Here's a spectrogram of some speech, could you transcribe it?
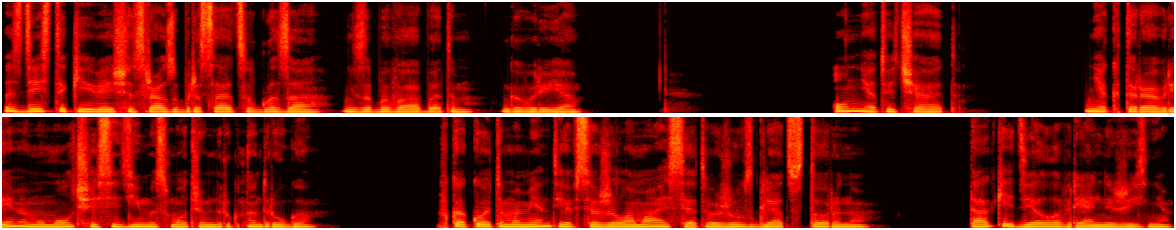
Здесь такие вещи сразу бросаются в глаза, не забывай об этом, говорю я. Он не отвечает. Некоторое время мы молча сидим и смотрим друг на друга. В какой-то момент я все же ломаюсь и отвожу взгляд в сторону. Так я делала в реальной жизни.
